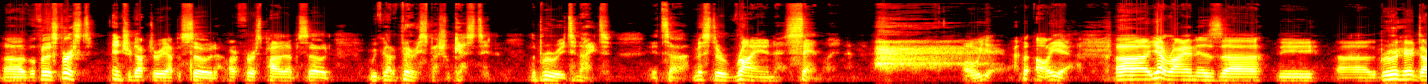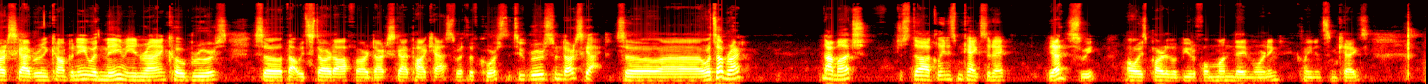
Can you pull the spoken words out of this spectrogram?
Uh, but for this first introductory episode, our first pilot episode, we've got a very special guest in the brewery tonight. It's uh, Mr. Ryan Sandlin. Oh yeah. oh yeah, uh, yeah. Ryan is uh, the uh, the brewer here at Dark Sky Brewing Company with me, me and Ryan, co-brewers. So thought we'd start off our Dark Sky podcast with, of course, the two brewers from Dark Sky. So uh, what's up, Ryan? Not much. Just uh, cleaning some kegs today. Yeah, sweet. Always part of a beautiful Monday morning, cleaning some kegs.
